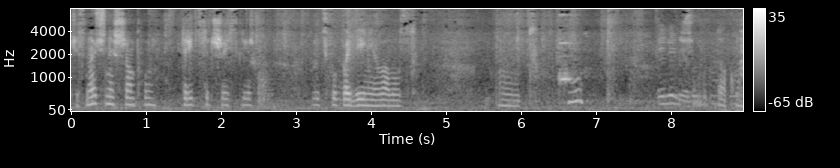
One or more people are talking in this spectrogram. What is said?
Чесночный шампунь 36 лир против выпадения волос. Вот. Ну, вот так вот.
